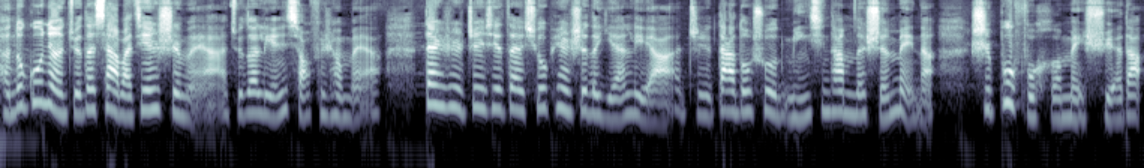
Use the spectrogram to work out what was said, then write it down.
很多姑娘觉得下巴尖是美啊，觉得脸小非常美啊，但是这些在修片师的眼里啊，这大多数明星他们的审美呢是不符合美学的。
